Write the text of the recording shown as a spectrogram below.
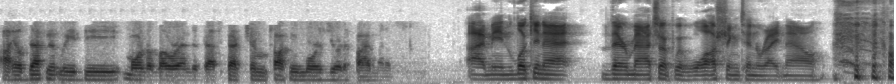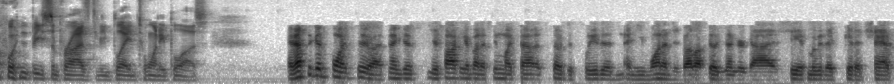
uh, he'll definitely be more on the lower end of that spectrum, talking more zero to five minutes. I mean, looking at their matchup with Washington right now, I wouldn't be surprised if he played 20 plus. And that's a good point too. I think if you're talking about a team like that, it's so depleted, and you want to develop those younger guys, see if maybe they get a chance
